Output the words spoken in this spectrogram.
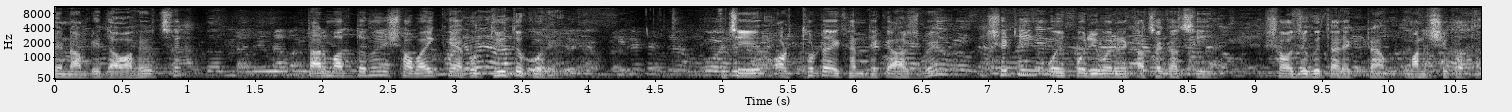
যে নামটি দেওয়া হয়েছে, তার মাধ্যমে সবাইকে একত্রিত করে যে অর্থটা এখান থেকে আসবে, সেটি ওই পরিবারের কাছাকাছি সহযোগিতার একটা মানসিকতা।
